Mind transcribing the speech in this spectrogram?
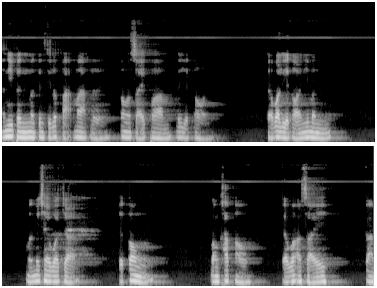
อันนี้เป็นมันเป็นศิลปะมากเลย ต้องอาศัยความละเอียดอ่อน แต่ว่าละเอียดอ่อนนี้มัน มันไม่ใช่ว่าจะจะต้องบังคับเอา แต่ว่าอาศัยการ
